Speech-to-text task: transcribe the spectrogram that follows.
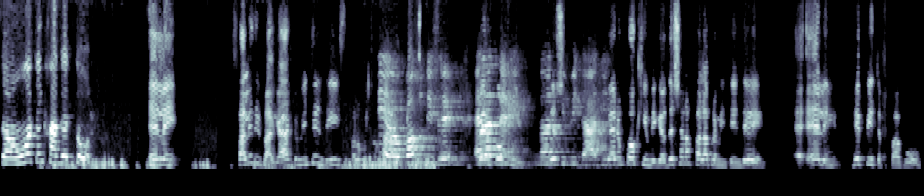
só um ou tem que fazer todos? Ellen, fale devagar que eu não entendi. Você falou muito rápido. eu posso dizer, Espera ela um pouquinho. tem na Deixa- atividade. Espera um pouquinho, Miguel. Deixa ela falar para me entender. É, Ellen, repita, por favor.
